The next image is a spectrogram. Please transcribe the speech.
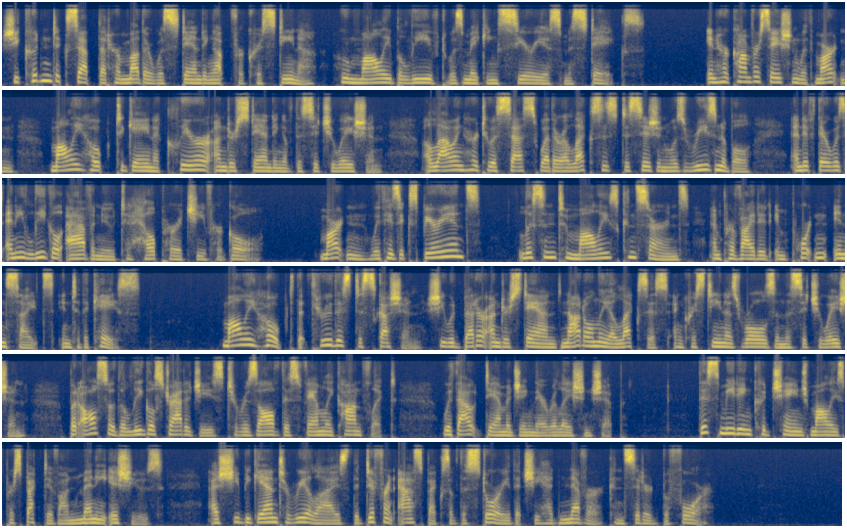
She couldn't accept that her mother was standing up for Kristina, whom Molly believed was making serious mistakes. In her conversation with Martin, Molly hoped to gain a clearer understanding of the situation, allowing her to assess whether Alexa's decision was reasonable and if there was any legal avenue to help her achieve her goal. Martin, with his experience, listened to Molly's concerns and provided important insights into the case. Molly hoped that through this discussion she would better understand not only Alexis and Kristina's roles in the situation, but also the legal strategies to resolve this family conflict without damaging their relationship. This meeting could change Molly's perspective on many issues, as she began to realize the different aspects of the story that she had never considered before.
